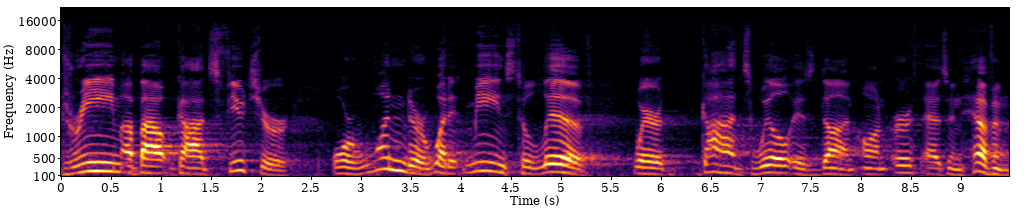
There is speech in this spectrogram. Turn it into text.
dream about God's future or wonder what it means to live where God's will is done on earth as in heaven,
